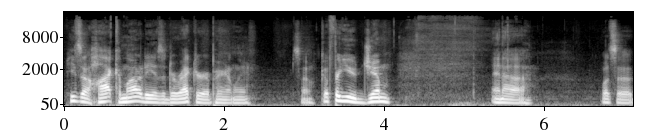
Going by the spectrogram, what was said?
he's a hot commodity as a director apparently. So good for you, Jim. And uh, what's a?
